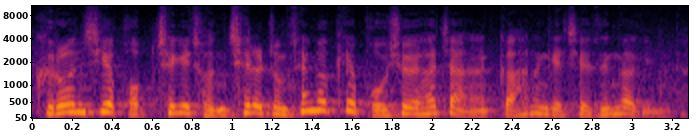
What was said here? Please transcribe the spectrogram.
그런 식의 법 체계 전체를 좀 생각해 보셔야 하지 않을까 하는 게 제 생각입니다.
